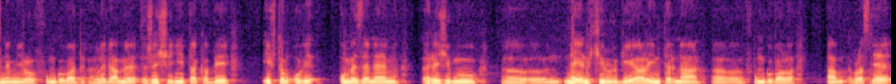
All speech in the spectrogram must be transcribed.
nemělo fungovat. Hledáme řešení tak, aby i v tom omezeném režimu nejen chirurgie, ale interna fungovala. A vlastně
